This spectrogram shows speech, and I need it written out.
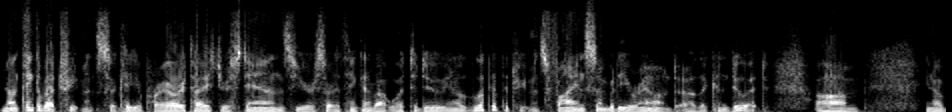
now think about treatments. Okay, you prioritized your stands. You're sort of thinking about what to do. You know, look at the treatments. Find somebody around uh, that can do it. Um, you know,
